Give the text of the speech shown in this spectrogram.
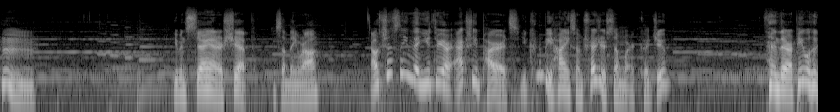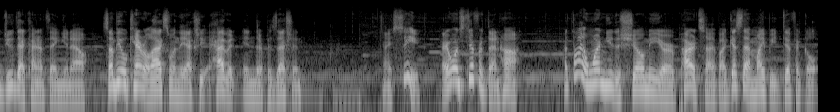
hmm. You've been staring at our ship. Is something wrong? I was just thinking that you three are actually pirates. You couldn't be hiding some treasure somewhere, could you? And there are people who do that kind of thing, you know. Some people can't relax when they actually have it in their possession. I see. Everyone's different then, huh? I thought I wanted you to show me your pirate side, but I guess that might be difficult.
